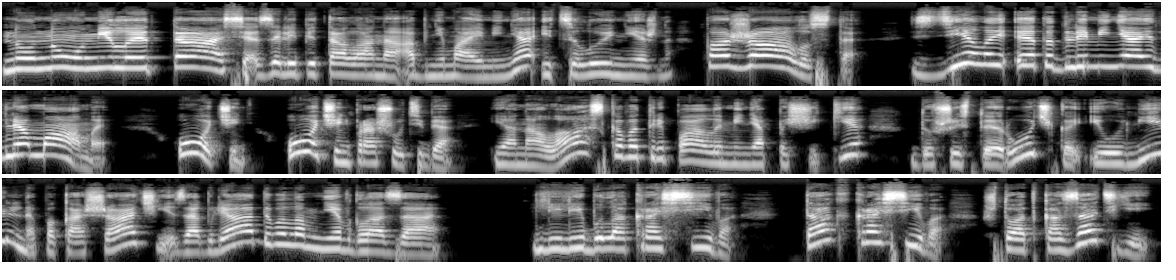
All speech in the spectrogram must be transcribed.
«Ну-ну, милая Тася!» – залепетала она, обнимая меня и целуя нежно. «Пожалуйста, сделай это для меня и для мамы. Очень, очень прошу тебя!» И она ласково трепала меня по щеке душистой ручкой и умильно по кошачьи заглядывала мне в глаза. Лили была красива, так красива, что отказать ей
